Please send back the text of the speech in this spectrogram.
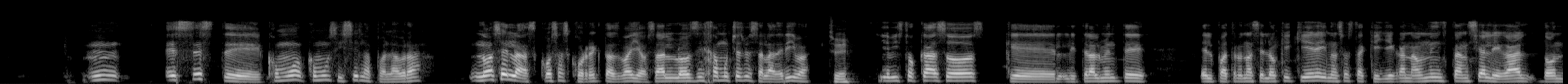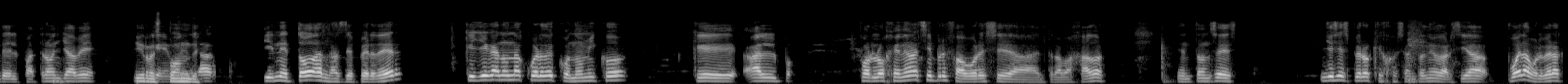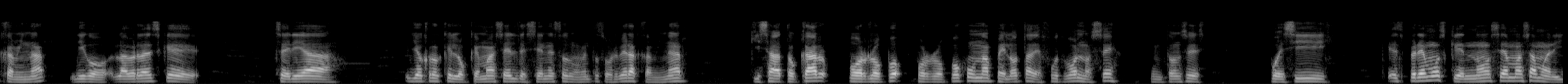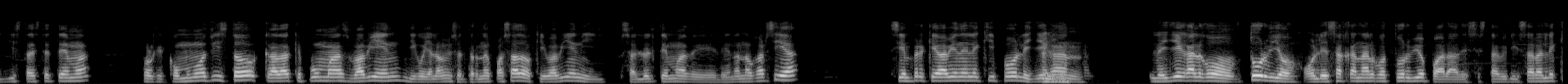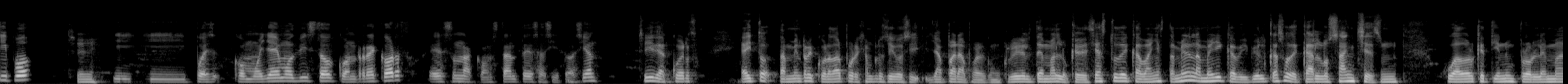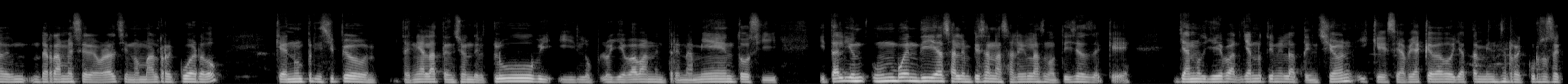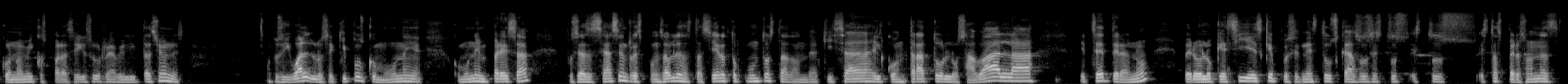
mm, es este, ¿cómo, ¿cómo se dice la palabra? No hace las cosas correctas, vaya, o sea, los deja muchas veces a la deriva. Sí. Y he visto casos que literalmente el patrón hace lo que quiere y no es hasta que llegan a una instancia legal donde el patrón ya ve y responde. tiene todas las de perder, que llegan a un acuerdo económico que al, por lo general siempre favorece al trabajador. Entonces, yo sí espero que José Antonio García pueda volver a caminar. Digo, la verdad es que sería, yo creo que lo que más él desea en estos momentos, volver a caminar, quizá tocar por lo, por lo poco una pelota de fútbol, no sé. Entonces, pues sí, esperemos que no sea más amarillista este tema, porque como hemos visto, cada que Pumas va bien, digo, ya lo vimos el torneo pasado, que iba bien y salió el tema del enano García, siempre que va bien el equipo le llegan, le llega algo turbio o le sacan algo turbio para desestabilizar al equipo. Sí. Y, y pues como ya hemos visto con récord, es una constante esa situación. Sí, de acuerdo. Ahí también recordar, por ejemplo, digo, si ya para, para concluir el tema, lo que decías tú de Cabañas, también en América vivió el caso de Carlos Sánchez, un jugador que tiene un problema de un derrame cerebral, si no mal recuerdo, que en un principio tenía la atención del club y, lo, llevaban a entrenamientos y, tal, y un, buen día sale, empiezan a salir las noticias de que ya no llevan, ya no tiene la atención y que se había quedado ya también sin recursos económicos para seguir sus rehabilitaciones pues igual los equipos como una, como una empresa, pues se hacen responsables hasta cierto punto, hasta donde quizá el contrato los avala, etcétera, ¿no? Pero lo que sí es que, pues en estos casos, estos, estos, estas personas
